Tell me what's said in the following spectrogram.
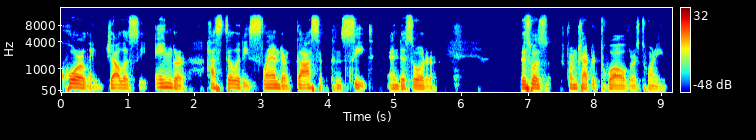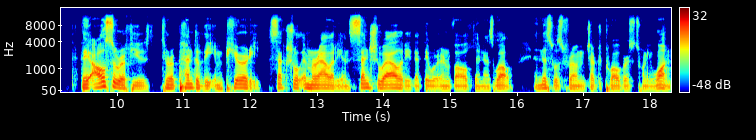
quarreling, jealousy, anger, hostility, slander, gossip, conceit, and disorder. This was from chapter 12, verse 20. They also refused to repent of the impurity, sexual immorality, and sensuality that they were involved in as well. And this was from chapter 12, verse 21.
